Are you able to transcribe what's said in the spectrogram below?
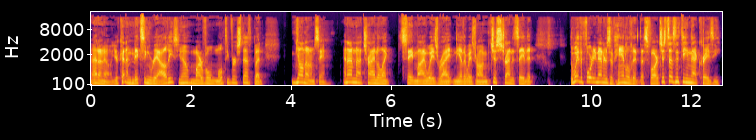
I don't know. You're kind of mixing realities, you know, Marvel multiverse stuff, but y'all know what I'm saying. And I'm not trying to like say my way's right and the other way's wrong. I'm just trying to say that the way the 49ers have handled it thus far just doesn't seem that crazy.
